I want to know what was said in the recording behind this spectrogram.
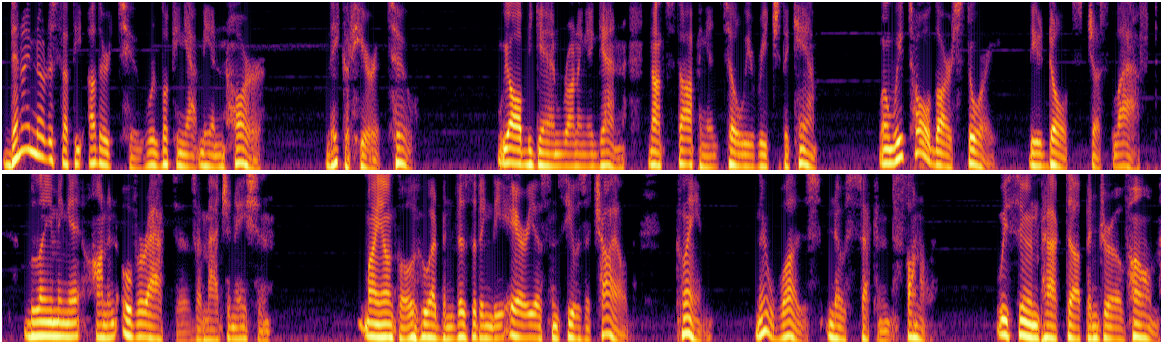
Then I noticed that the other two were looking at me in horror. They could hear it too. We all began running again, not stopping until we reached the camp. When we told our story, the adults just laughed, blaming it on an overactive imagination. My uncle, who had been visiting the area since he was a child, claimed there was no second funnel. We soon packed up and drove home.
